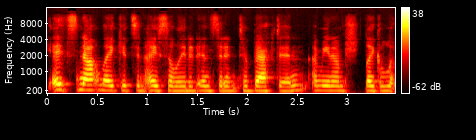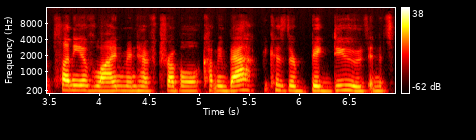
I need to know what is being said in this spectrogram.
it's not like it's an isolated incident to becton. I mean i'm like plenty of linemen have trouble coming back because they're big dudes and it's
